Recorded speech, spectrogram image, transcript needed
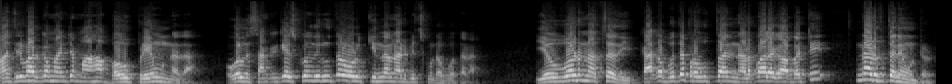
మంత్రివర్గం అంటే మహా బహు ప్రేమ ఉన్నదా? ఒకళ్ళు సంకకేసుకొని తిరుగుతారు వాళ్ళు కింద నడిపించుకుంటా పోతాడా? ఎవడు నచ్చది. కాకపోతే ప్రభుత్వాన్ని నడపాలి కాబట్టి నడుపుతూనే ఉంటాడు.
